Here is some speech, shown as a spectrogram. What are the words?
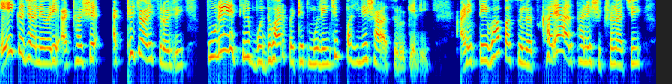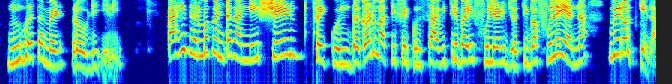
एक जानेवारी अठराशे अठ्ठेचाळीस रोजी पुणे येथील बुधवार पेठेत मुलींची पहिली शाळा सुरू केली आणि तेव्हापासूनच खऱ्या अर्थाने शिक्षणाची मुहूर्तमेढ रोवली गेली. काही धर्मकंटकांनी शेण फेकून दगड माती फेकून सावित्रीबाई फुले आणि ज्योतिबा फुले यांना विरोध केला.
